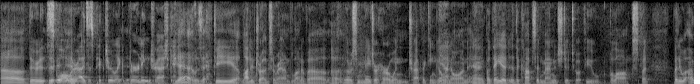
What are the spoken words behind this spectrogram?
Uh, there Squalor. I just picture like burning trash cans. Yeah, it was empty. A lot of drugs around. A lot of uh, uh, there was some major heroin trafficking going Yeah. on, and but they had the cops had managed it to a few blocks. But but it, I,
